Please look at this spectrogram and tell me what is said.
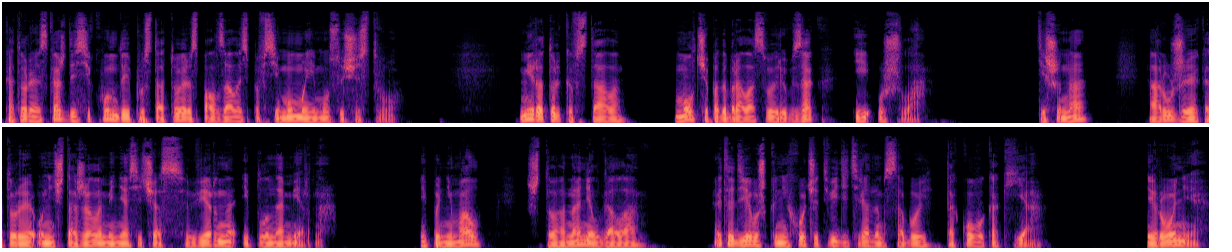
которое с каждой секундой пустотой расползалось по всему моему существу. Мира только встала, молча подобрала свой рюкзак и ушла. Тишина — оружие, которое уничтожало меня сейчас верно и планомерно. И понимал, что она не лгала, эта девушка не хочет видеть рядом с собой такого, как я. Ирония,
